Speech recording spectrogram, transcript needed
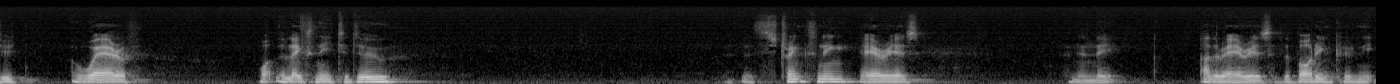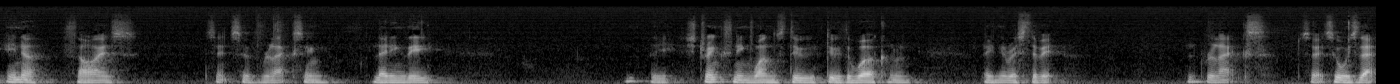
As you're aware of what the legs need to do, the strengthening areas, and then the other areas of the body, including the inner thighs, sense of relaxing, letting the the strengthening ones do do the work and letting the rest of it relax. So it's always that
